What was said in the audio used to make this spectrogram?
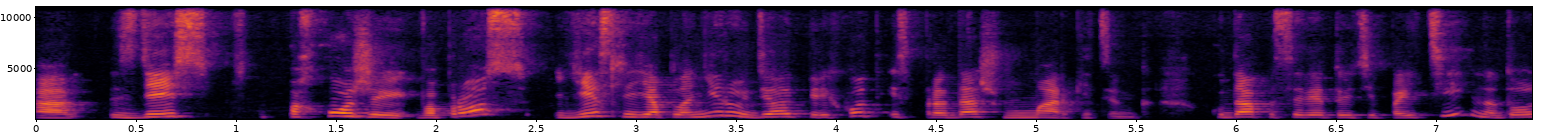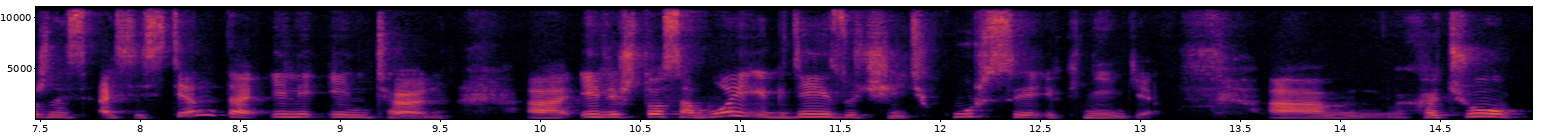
Э, здесь похожий вопрос, если я планирую делать переход из продаж в маркетинг, куда посоветуете пойти на должность ассистента или интерн? А, или что самой и где изучить, курсы и книги. Хочу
